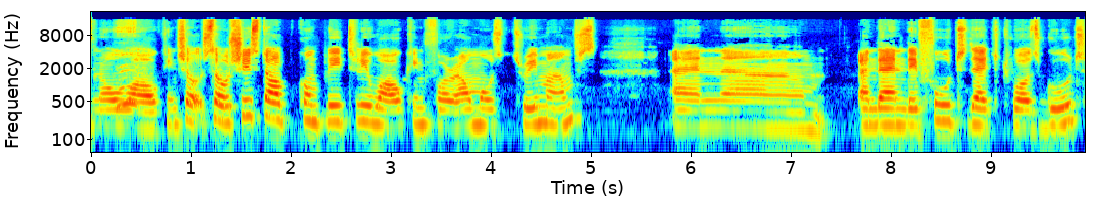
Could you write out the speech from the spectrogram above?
no walking. So, so she stopped completely walking for almost three months. And um, and then the foot that was good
